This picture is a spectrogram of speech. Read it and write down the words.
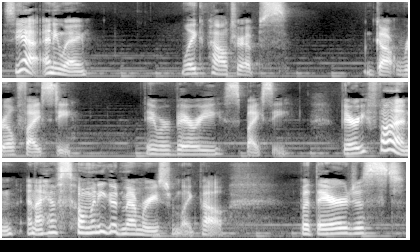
so yeah, anyway, Lake Powell trips got real feisty. They were very spicy, very fun, and I have so many good memories from Lake Powell. But they're just,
